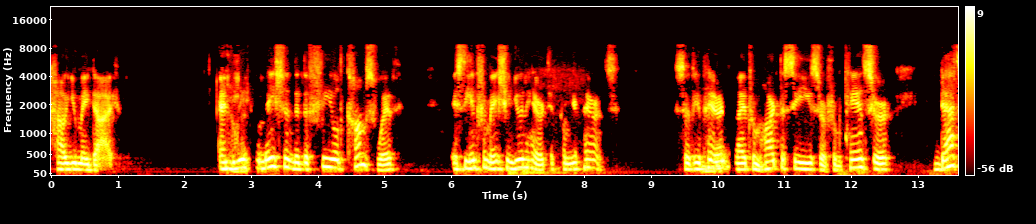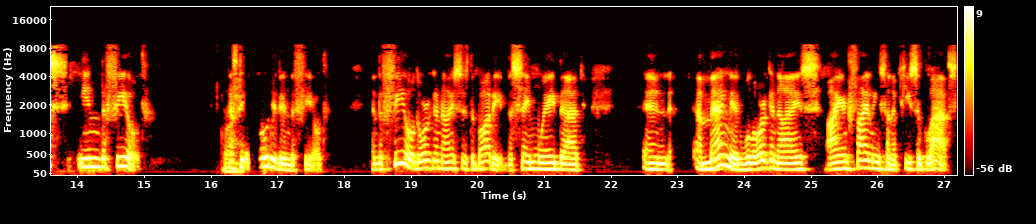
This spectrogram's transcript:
how you may die. And the information that the field comes with is the information you inherited from your parents. So if your mm-hmm. parents died from heart disease or from cancer, that's in the field. Right. That's encoded in the field. And the field organizes the body the same way that an, a magnet will organize iron filings on a piece of glass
